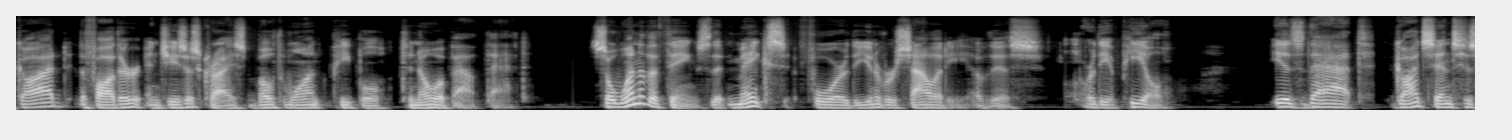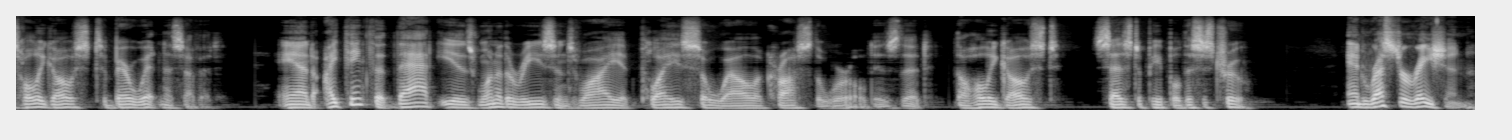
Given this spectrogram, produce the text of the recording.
God the Father and Jesus Christ both want people to know about that. So, one of the things that makes for the universality of this or the appeal is that God sends His Holy Ghost to bear witness of it. And I think that that is one of the reasons why it plays so well across the world is that the Holy Ghost says to people, This is true and restoration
